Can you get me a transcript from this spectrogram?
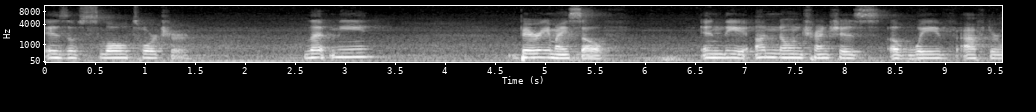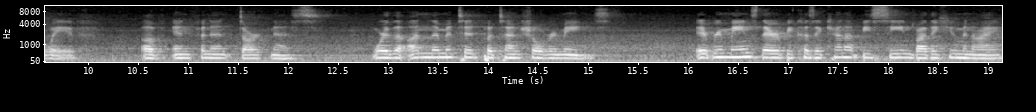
is of slow torture. Let me bury myself in the unknown trenches of wave after wave of infinite darkness, where the unlimited potential remains. It remains there because it cannot be seen by the human eye,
